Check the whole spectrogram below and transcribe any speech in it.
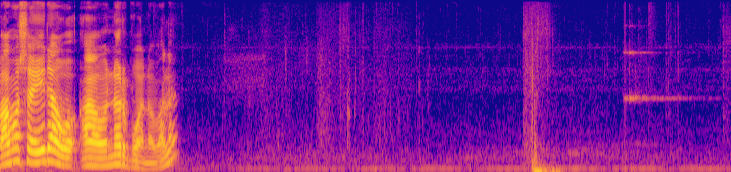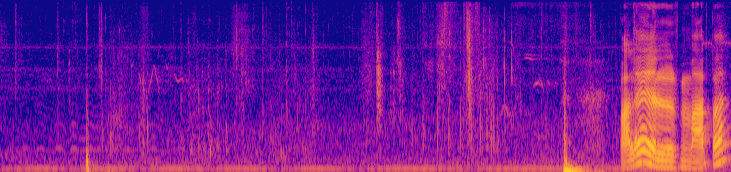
Vamos a ir a, honor bueno, ¿vale? Vale, el mapa.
